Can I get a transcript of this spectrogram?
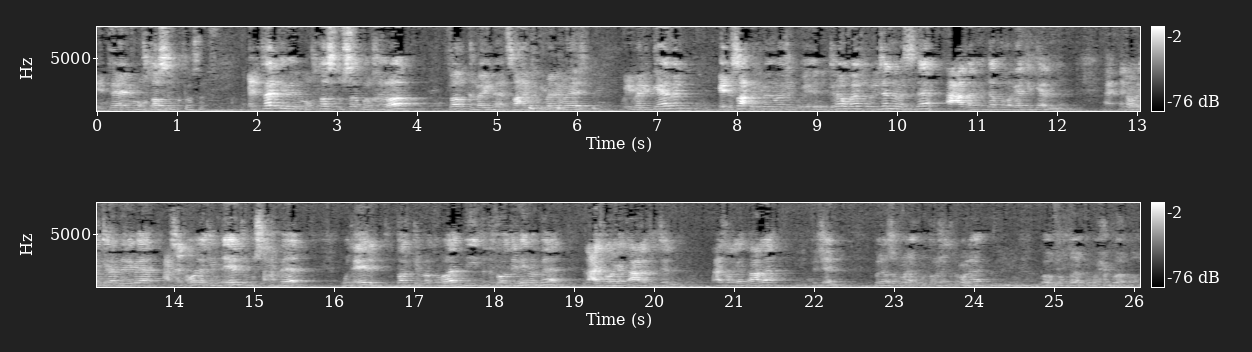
الثاني المختصر الفرق بين المختصر والسابق بالخيرات فرق بين صاحب الإيمان الواجب والإيمان الكامل إن صاحب الإيمان الواجب إن كلاهما يدخل الجنة بس ده أعلى من ده درجات الجنة. أنا أقول الكلام ده ليه بقى؟ عشان أقول لك إن دائرة المستحبات ودائرة ترك المكروهات دي تتفاوت الهمم بقى. اللي عايز درجات أعلى في الجنة. عايز درجات أعلى في الجنة. ربنا يرزقنا وإياكم الدرجات العلى ويوفقنا وإياكم ويحبها الله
